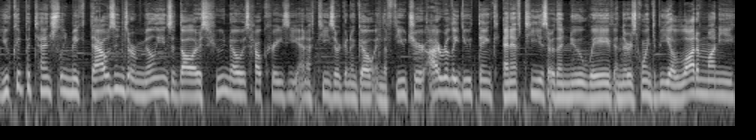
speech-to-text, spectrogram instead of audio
you could potentially make thousands or millions of dollars. Who knows how crazy NFTs are going to go in the future. I really do think NFTs are the new wave and there's going to be a lot of money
